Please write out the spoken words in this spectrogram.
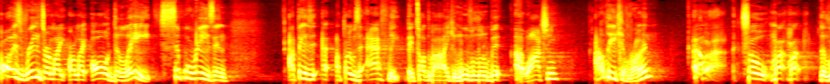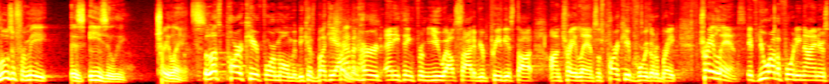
All his reads are like are like all delayed, simple reads, and I think I thought he was an athlete. They talked about how he can move a little bit. I watch him. I don't think he can run. so my, my, the loser for me is easily Trey Lance. So let's park here for a moment because, Bucky, Trey I haven't Lance. heard anything from you outside of your previous thought on Trey Lance. Let's park here before we go to break. Trey Lance, if you are the 49ers,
